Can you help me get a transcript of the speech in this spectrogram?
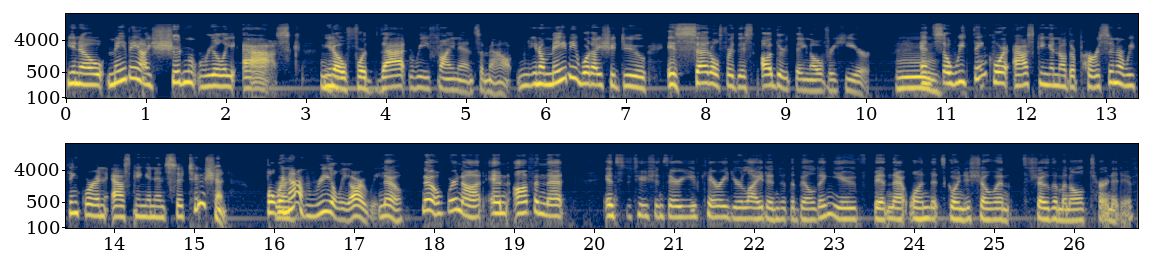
you know, maybe I shouldn't really ask, you know, mm-hmm. for that refinance amount. You know, maybe what I should do is settle for this other thing over here. Mm. And so we think we're asking another person or we think we're an, asking an institution, but we're not really, are we? No, no, we're not. And often that institutions there, you've carried your light into the building. You've been that one that's going to show an, show them an alternative.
